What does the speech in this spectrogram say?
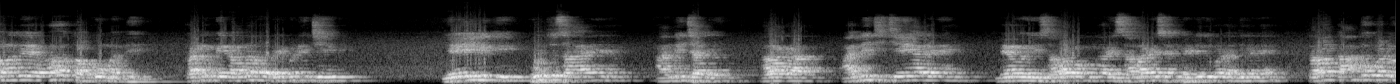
ఉన్నది తక్కువ మంది. కానీ మీరు రేపటి నుంచి ఏఈకి పూర్తి సహాయం అందించాలి. అలాగా అందించి చేయాలని మేము ఈ సభాముఖంగా ఈ సమావేశాన్ని పెట్టింది కూడా అందుకనే తర్వాత దాంతోపాటు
